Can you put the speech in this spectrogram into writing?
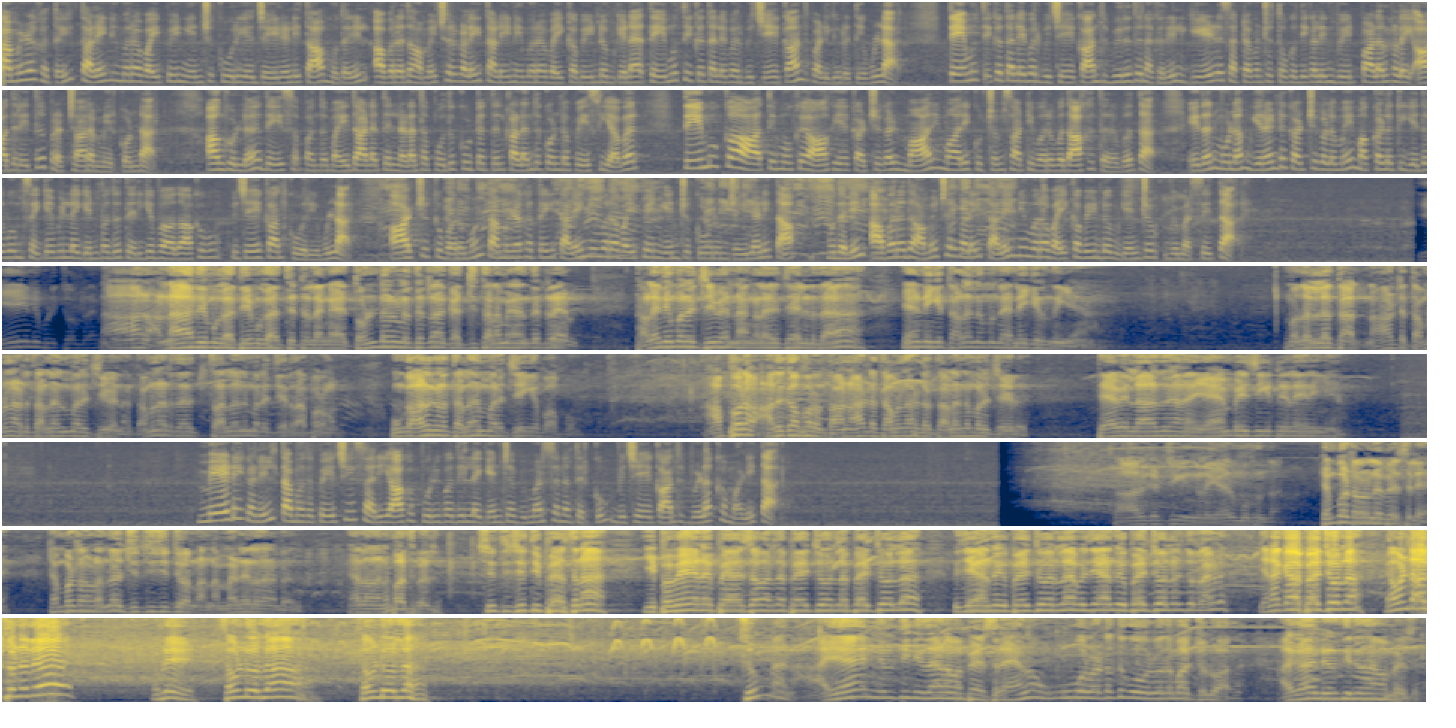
தமிழகத்தை தலைநிமிர வைப்பேன் என்று கூறிய ஜெயலலிதா முதலில் அவரது அமைச்சர்களை தலைநிமிர வைக்க வேண்டும் என தேமுதிக தலைவர் விஜயகாந்த் வலியுறுத்தியுள்ளார். தேமுதிக தலைவர் விஜயகாந்த் விருதுநகரில் ஏழு சட்டமன்ற தொகுதிகளின் வேட்பாளர்களை ஆதரித்து பிரச்சாரம் மேற்கொண்டார். அங்குள்ள தேசப்பந்து மைதானத்தில் நடந்த பொதுக்கூட்டத்தில் கலந்து கொண்டு பேசிய அவர் திமுக அதிமுக ஆகிய கட்சிகள் மாறி மாறி குற்றம் சாட்டி வருவதாக தெரிவித்தார். இதன் மூலம் இரண்டு கட்சிகளுமே மக்களுக்கு எதுவும் செய்யவில்லை என்பது தெரியவதாகவும் விஜயகாந்த் கூறியுள்ளார். ஆட்சிக்கு வரும் முன் தமிழகத்தை தலைநிமிர வைப்பேன் என்று கூறும் ஜெயலலிதா முதலில் அவரது அமைச்சர்களை தலைநிமிர வைக்க வேண்டும் என்றும் விமர்சித்தார். ஏன் இப்படி நான் அதிமுக திமுக திட்டலைங்க. தொண்டர்களை திட்டம் கட்சி தலைமையாக திட்டுறேன். தலைநிமிர செய்வேன் நாங்களே ஜெயலலிதா. ஏன் நீங்க தலை நிமிர்ந்த என்னைக்கு இருந்தீங்க? முதல்ல த- நாட்டு தமிழ்நாடு தலைநிமிர செய்வேன் தமிழ்நாடு தலை- தலைநிமிர செய்யறது அப்புறம் உங்க ஆளுகளை தலைநிமிர செய்யுங்க பார்ப்போம். அப்புறம் அதுக்கப்புறம் த- நாட்டை தமிழ்நாட்டை தலைநிமிர செய்யறது தேவையில்லாத ஏன் பேசிக்கிட்டு இளையறீங்க? மேடைகளில் தமது பேச்சை சரியாக புரிவதில்லை என்ற விமர்சனத்திற்கும் விஜயகாந்த் விளக்கம் அளித்தார். ஆறு கட்சிக்கு எங்களை ஏறுமுகம் டிராவல பேசல. டெம்போ டிராவல இருந்தால் சுத்தி சுத்தி வரலாம். நம்ம இடையில தானே பேசும் வேற தானே பார்த்து பேசும் சுத்தி சுத்தி பேசினா இப்பவே எனக்கு பேச வரல பேச்சு வரல பேச்சு வரல. விஜயகாந்துக்கு பேச்சு வரல விஜயகாந்துக்கு பேச்சு வரலன்னு சொல்றாங்களே. எனக்கா பேச்சு வரல? எவன்டா சொன்னது? எப்படி சவுண்ட் வருதா? சவுண்ட் வருதா? சும்மா ஏன் நிறுத்தி நிதானமா பேசுறேன்? ஏன்னா ஒவ்வொரு வட்டத்துக்கும் ஒவ்வொரு விதமா சொல்லுவாங்க. அதுக்காக நிறுத்தி நிதானமா பேசுறேன்.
